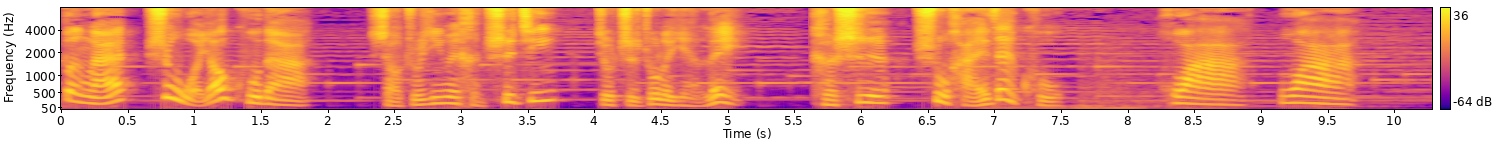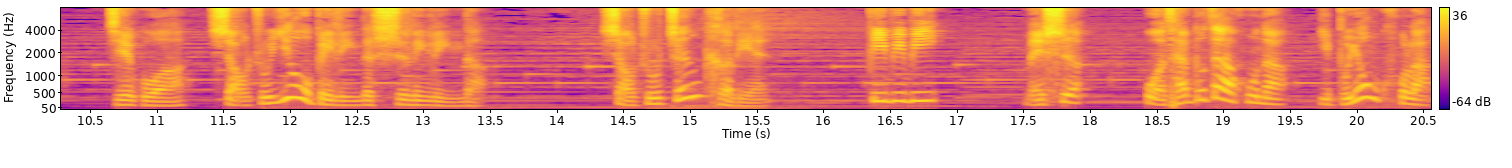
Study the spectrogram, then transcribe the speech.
本来是我要哭的！小猪因为很吃惊，就止住了眼泪。可是树还在哭，哗哇！结果小猪又被淋得湿淋淋的。小猪真可怜，哔哔哔。没事，我才不在乎呢。你不用哭了。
